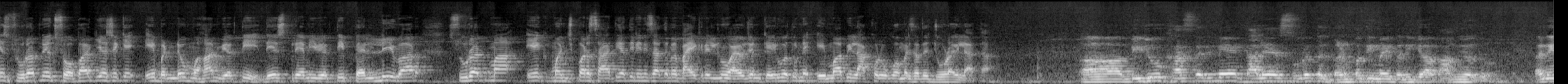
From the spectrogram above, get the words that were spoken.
એ સુરતનું એક સૌભાગ્ય છે કે એ બંને મહાન વ્યક્તિ, દેશપ્રેમી વ્યક્તિ, પહેલી વાર સુરતમાં એક મંચ પર સાથે હતી એની સાથે અમે બાઇક રેલીનું આયોજન કર્યું હતું ને એમાં બી લાખો લોકો અમારી સાથે જોડાયેલા હતા. બીજું ખાસ કરીને કાલે સુરત ગણપતિમય બની જવા પામ્યો હતું. અને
